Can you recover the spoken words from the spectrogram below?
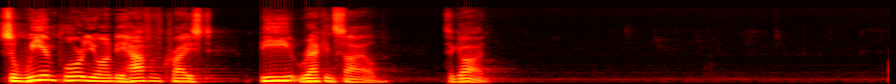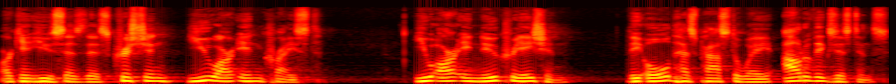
So we implore you on behalf of Christ, be reconciled to God. R. Hughes says this Christian, you are in Christ. You are a new creation. The old has passed away out of existence.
